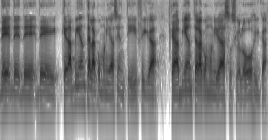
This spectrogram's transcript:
de, quedar bien ante la comunidad científica, quedar bien ante la comunidad sociológica,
